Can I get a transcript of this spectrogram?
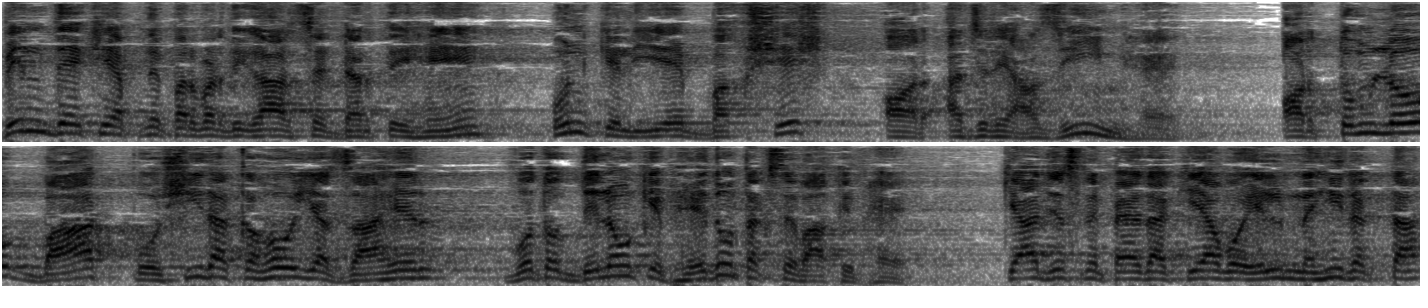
बिन देखे अपने परवरदिगार से डरते हैं, उनके लिए बख्शिश और अजर अजीम है। और तुम लोग बात पोशीदा कहो या ज़ाहिर, वो तो दिलों के भेदों तक से वाकिफ है। क्या जिसने पैदा किया वो इल्म नहीं रखता?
